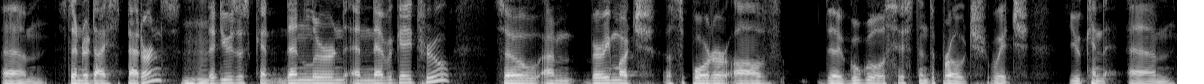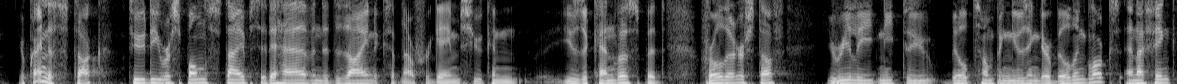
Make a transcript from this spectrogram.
um, standardized patterns that users can then learn and navigate through. So I'm very much a supporter of the Google Assistant approach, which you can um, you're kind of stuck to the response types that they have in the design, except now for games you can use a canvas, but for all the other stuff, you really need to build something using their building blocks. And I think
